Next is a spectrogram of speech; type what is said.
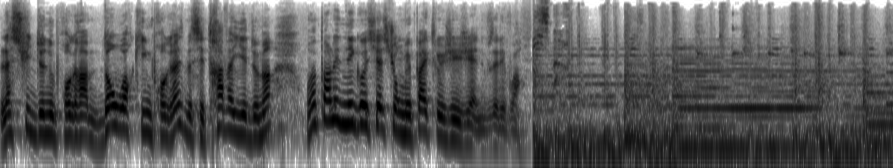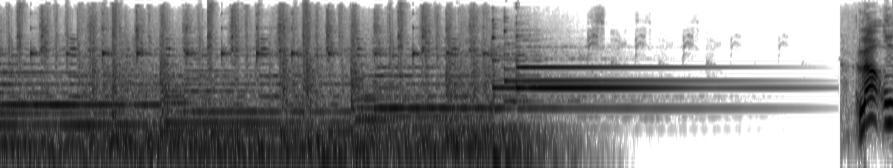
La suite de nos programmes dans Working Progress, bah, c'est travailler demain. On va parler de négociation, mais pas avec le GIGN, vous allez voir. Là, on,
